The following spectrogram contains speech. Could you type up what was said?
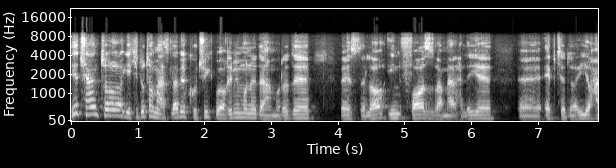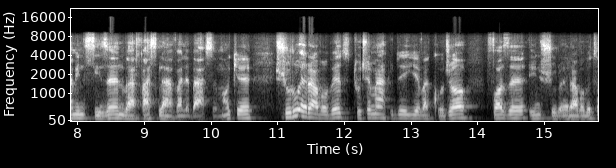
یه چند تا یکی دو تا مطلب کوچیک باقی میمونه در مورد به اصطلاح این فاز و مرحله ابتدایی یا همین season و فصل اول بحث ما که شروع روابط تو چه محدوده و کجا فاز این شروع روابط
